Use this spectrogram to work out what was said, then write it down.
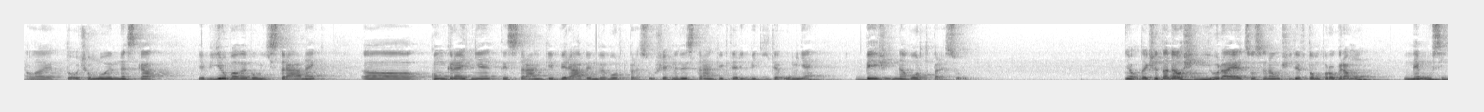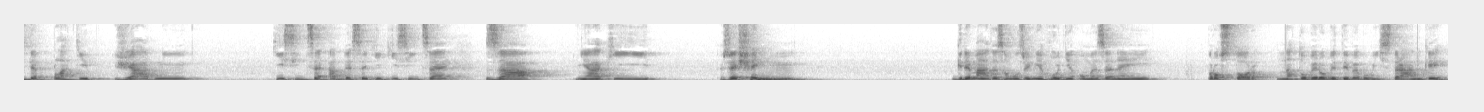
ale to, o čem mluvím dneska, je výroba webových stránek. Uh, konkrétně ty stránky vyrábím ve WordPressu. Všechny ty stránky, které vidíte u mě, běží na WordPressu. Jo, takže ta další výhoda je, co se naučíte v tom programu, nemusíte platit žádný tisíce a desetitisíce za nějaký řešení, kde máte samozřejmě hodně omezený prostor na to vyrobit ty webové stránky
